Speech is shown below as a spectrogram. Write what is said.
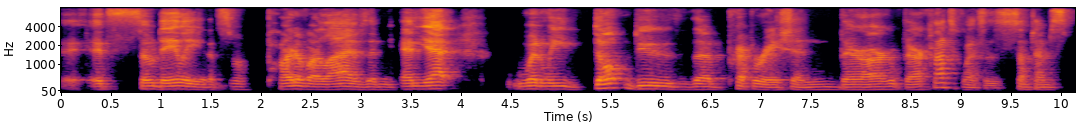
it's so daily and it's a part of our lives. And and yet when we don't do the preparation, there are there are consequences. Sometimes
